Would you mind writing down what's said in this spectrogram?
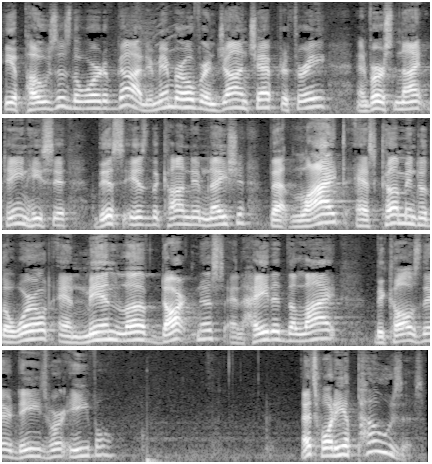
He opposes the Word of God. Remember over in John chapter 3, and verse 19, he said, This is the condemnation that light has come into the world, and men loved darkness and hated the light because their deeds were evil. That's what he opposes.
